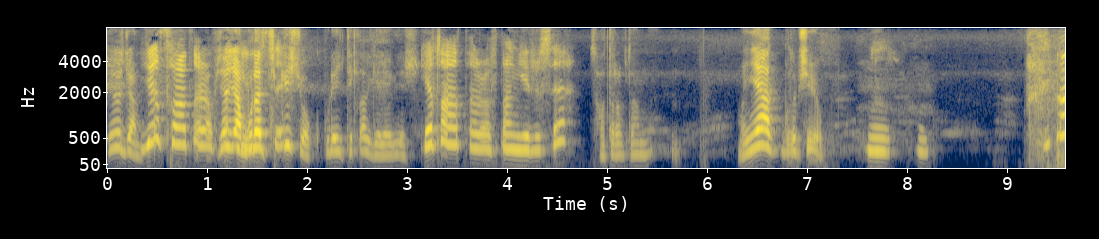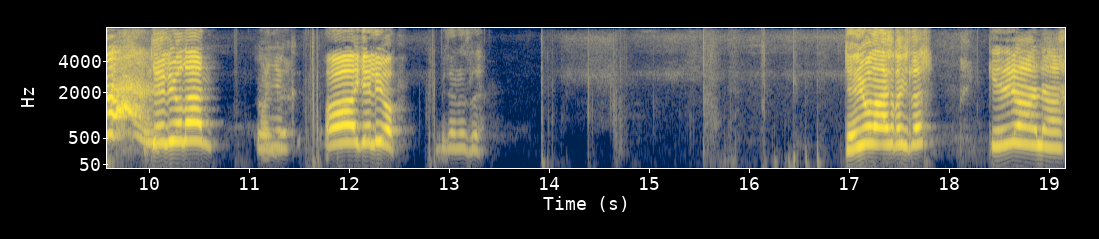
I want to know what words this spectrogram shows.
Şey hocam. Ya sağ Şey taraftan hocam burada gelirse? çıkış yok. Buraya tekrar gelebilir. Ya sağ taraftan gelirse? Sağ taraftan mı? Manyak burada bir şey yok. Hı. Geliyor lan. Manyak. Aa geliyor. Birden hızlı. Geliyorlar arkadaşlar. Geliyor hala.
